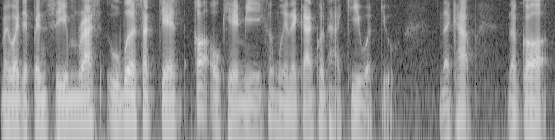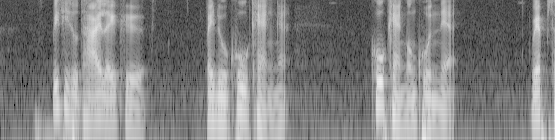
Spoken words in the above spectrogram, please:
ไม่ว่าจะเป็น SEMrush Uber Suggest ก็โอเคมีเครื่องมือในการค้นหาคีย์เวิร์ดอยู่ นะครับ แล้วก็วิธีสุดท้ายเลยคือ ไปดูคู่แข่งฮะคู่แข่งของคุณเนี่ยเว็บไซ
